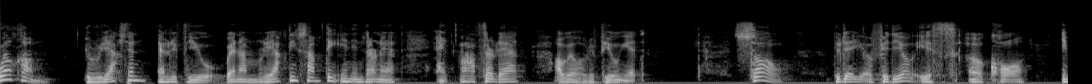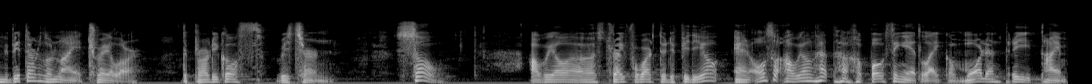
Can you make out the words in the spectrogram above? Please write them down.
Welcome to reaction and review when I'm reacting something in internet and after that I will reviewing it. So today a video is uh, called Imbibitor Lunae trailer, The Prodigal's Return. So I will uh, straight forward to the video and also I will not uh, posting it like more than three times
